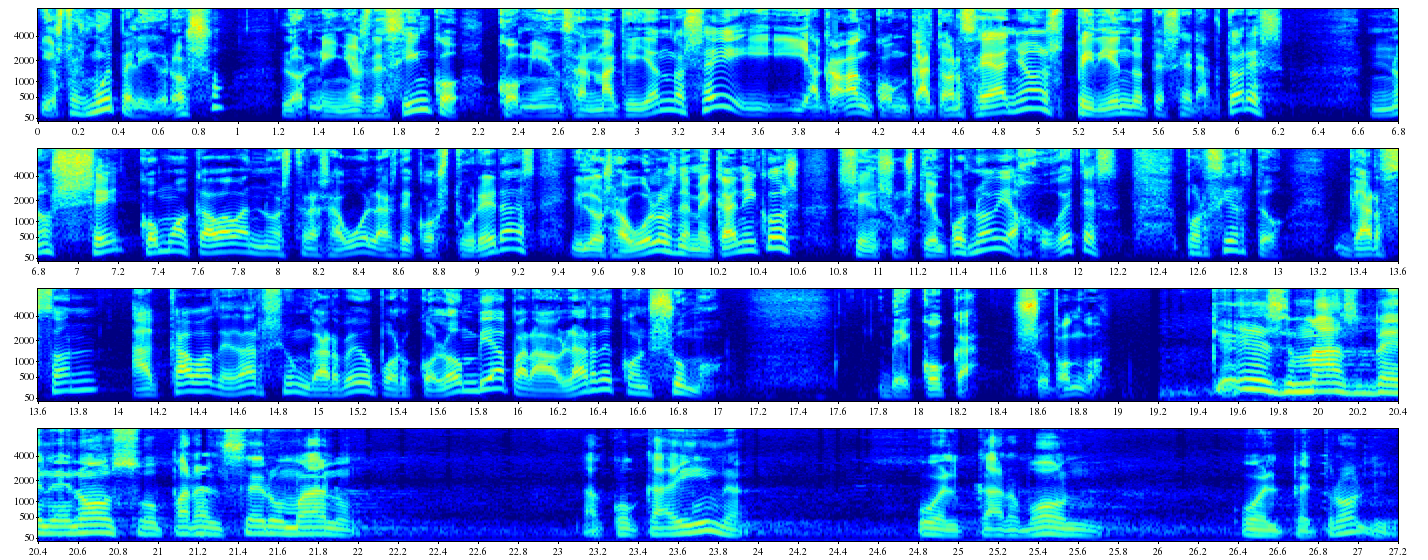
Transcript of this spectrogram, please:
Y esto es muy peligroso. Los niños de cinco comienzan maquillándose y, acaban con 14 años pidiéndote ser actores. No sé cómo acababan nuestras abuelas de costureras y los abuelos de mecánicos si en sus tiempos no había juguetes. Por cierto, Garzón acaba de darse un garbeo por Colombia para hablar de consumo. De coca, supongo. ¿Qué es más venenoso para el ser humano? ¿La cocaína o el carbón o el petróleo?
